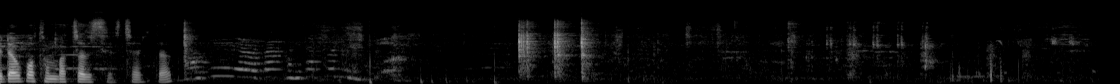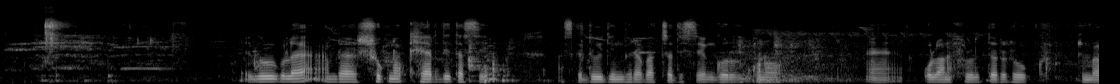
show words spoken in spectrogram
এটাও প্রথম বাচ্চা দিচ্ছে দাঁত গরুগুলা আমরা শুকনো খ্যার দিতেছি। আজকে দুই দিন ধরে বাচ্চা দিচ্ছে গরুর কোনো ওলান উলান ফলিত রোগ কিংবা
